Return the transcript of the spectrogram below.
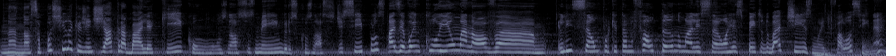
na nossa apostila, que a gente já trabalha aqui com os nossos membros, com os nossos discípulos, mas eu vou incluir uma nova lição, porque estava faltando uma lição a respeito do batismo. Ele falou assim, né?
